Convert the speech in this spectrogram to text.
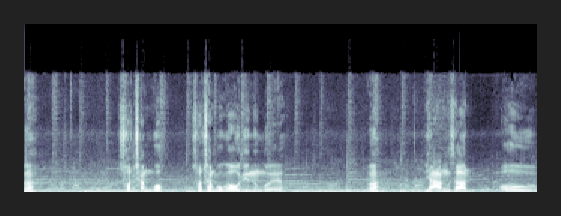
어? 서창고? 서창고가 어디 있는 거예요? 어? 양산. 어우,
